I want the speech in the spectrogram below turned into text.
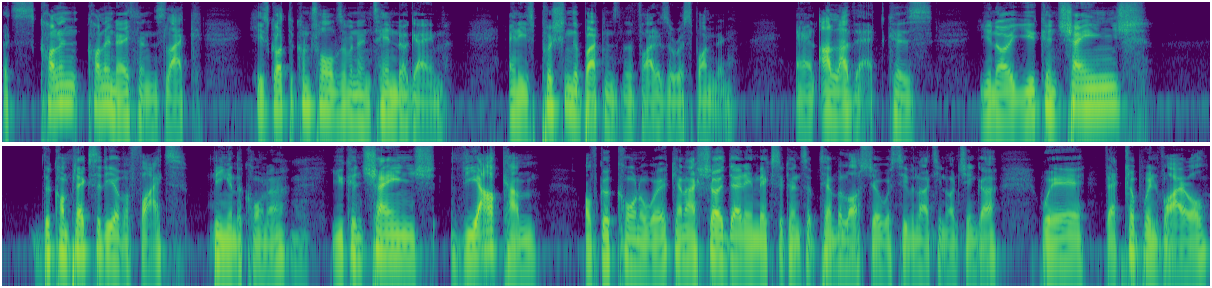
it's colin colin nathan's like he's got the controls of a nintendo game and he's pushing the buttons and the fighters are responding and i love that because you know you can change the complexity of a fight being in the corner. You can change the outcome of good corner work. And I showed that in Mexico in September last year with Sivenathi Nontshinga, where that clip went viral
